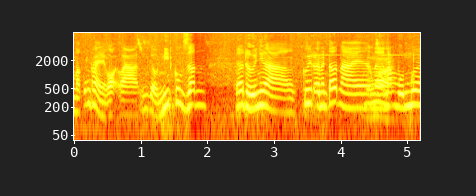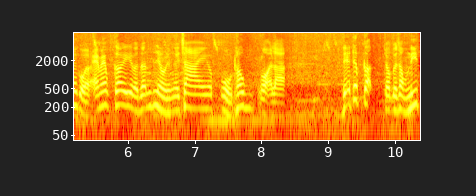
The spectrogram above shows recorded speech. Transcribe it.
mà cũng phải gọi là những kiểu nít quốc dân. Những thứ như là Quid Aventus này, rồi. 540 của MFK và dẫn nhiều những cái chai phổ thông gọi là dễ tiếp cận cho cái dòng nít.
